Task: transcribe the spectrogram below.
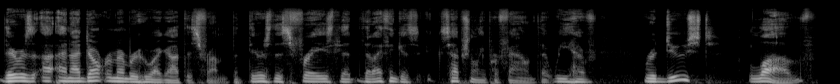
there was, uh, and I don't remember who I got this from, but there's this phrase that, that I think is exceptionally profound that we have reduced love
